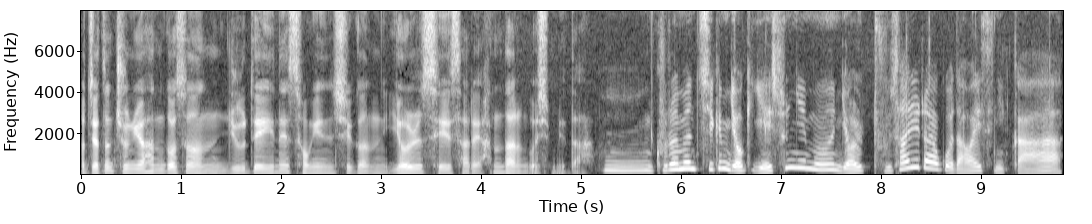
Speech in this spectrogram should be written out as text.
어쨌든 중요한 것은 유대인의 성인식은 13살에 한다는 것입니다. 음, 그러면 지금 여기 예수님은 12살이라고 나와 있으니까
